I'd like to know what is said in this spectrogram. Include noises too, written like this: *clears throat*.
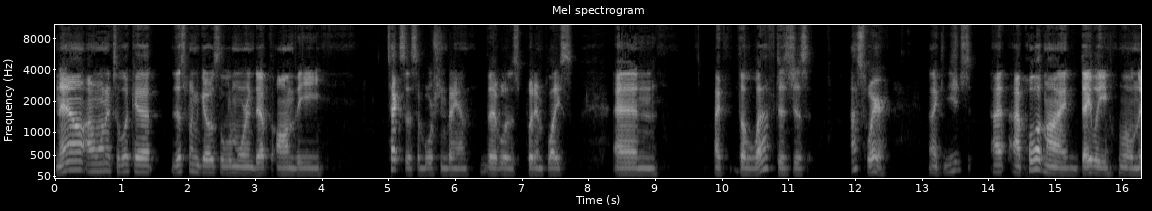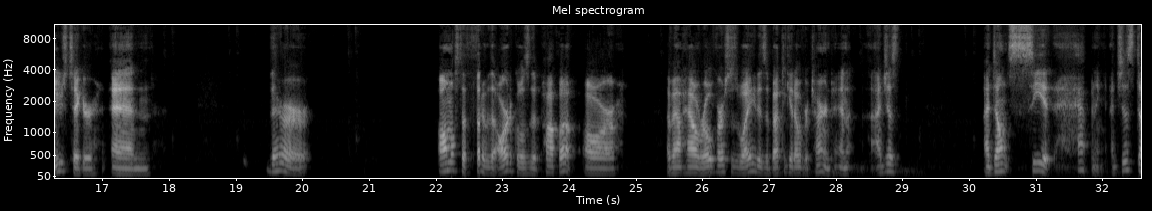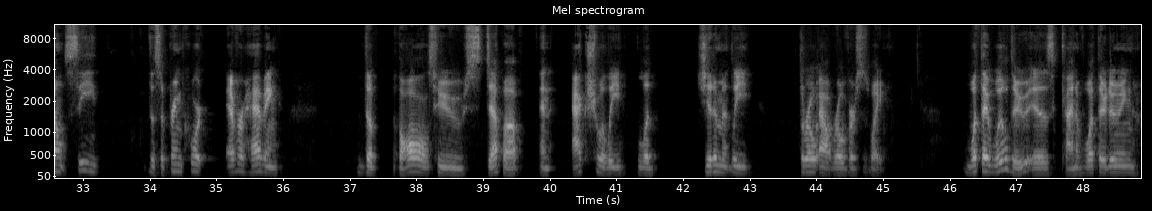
now I wanted to look at this one goes a little more in depth on the Texas abortion ban that was put in place. And like the left is just I swear, like you just, I, I pull up my daily little news ticker and there are almost a third of the articles that pop up are about how Roe versus Wade is about to get overturned. And I just, I don't see it happening. I just don't see the Supreme Court ever having the balls to step up and actually legitimately throw out Roe versus Wade. What they will do is kind of what they're doing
